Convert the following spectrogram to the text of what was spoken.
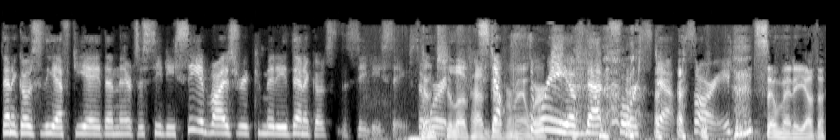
then it goes to the FDA, then there's a CDC advisory committee, then it goes to the CDC. So Don't you love how government three works? Three of that four steps. Sorry. so many of them.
